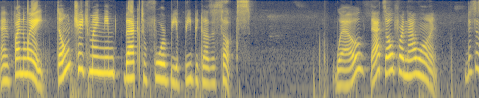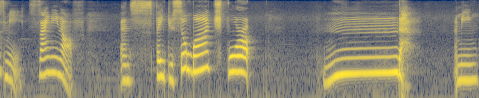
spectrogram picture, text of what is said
and by the way, don't change my name back to 4BFB because it sucks. Well, that's all for now on. This is me signing off. And thank you so much for. Mm, I mean,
